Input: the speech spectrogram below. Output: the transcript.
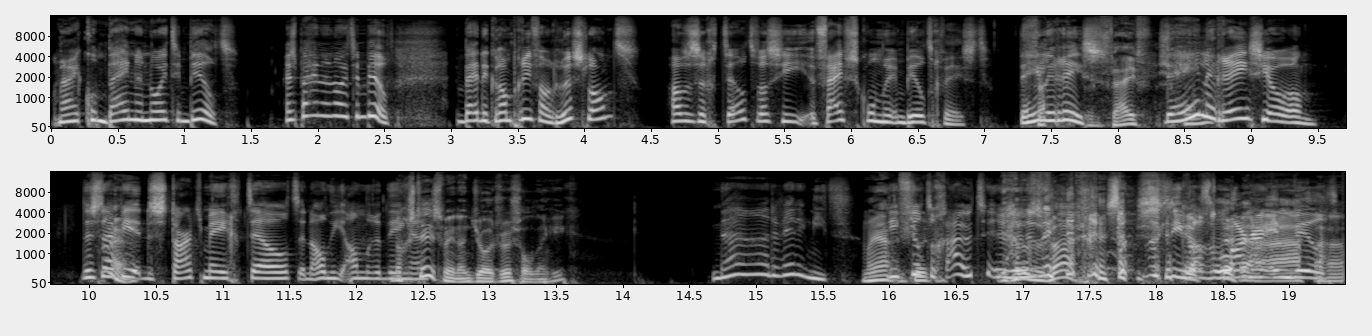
Maar hij komt bijna nooit in beeld. Hij is bijna nooit in beeld. Bij de Grand Prix van Rusland hadden ze geteld, was hij vijf seconden in beeld geweest. De hele race. Vijf De hele race, Johan. Dus daar Ja. heb je de start meegeteld en al die andere dingen. Nog steeds meer dan George Russell, denk ik. Nou, dat weet ik niet. Maar ja, die viel George- toch uit? Ja, dat is waar. dus die was langer in beeld.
